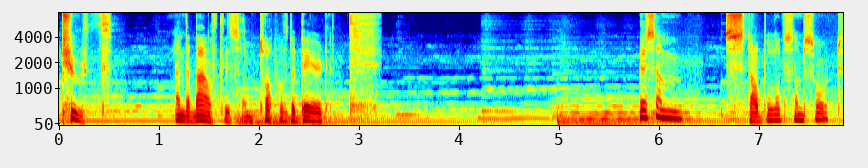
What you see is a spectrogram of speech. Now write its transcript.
tooth and the mouth is on top of the beard. There's some stubble of some sort.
